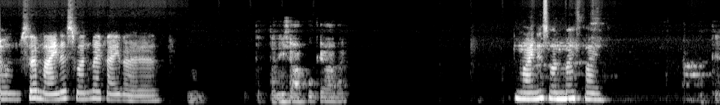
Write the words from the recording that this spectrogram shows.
Um sir minus one by five आ रहा है। त- तनिषा आपको क्या आ रहा है? Minus one by five okay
